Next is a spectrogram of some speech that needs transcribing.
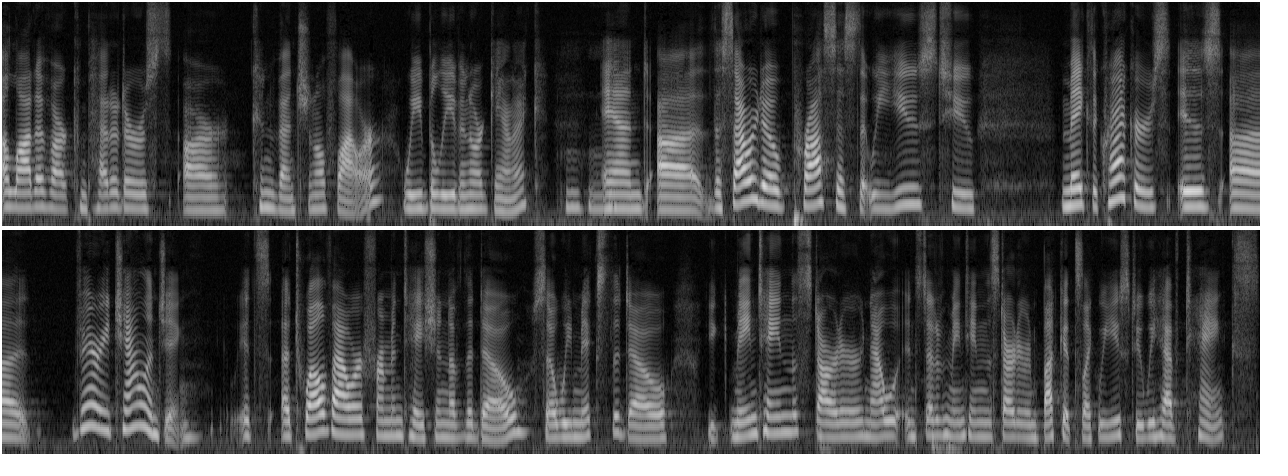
a lot of our competitors are conventional flour. We believe in organic, and uh, the sourdough process that we use to make the crackers is uh, very challenging. It's a 12 hour fermentation of the dough. So we mix the dough, you maintain the starter. Now, instead of maintaining the starter in buckets like we used to, we have tanks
